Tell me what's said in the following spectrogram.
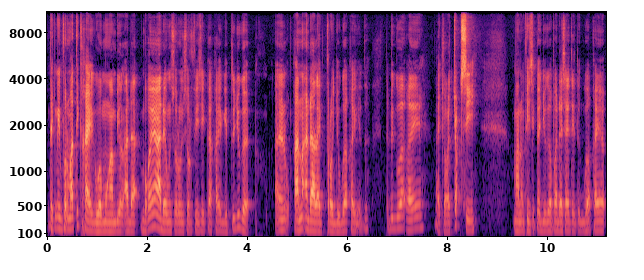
teknik informatika kayak gue mau ngambil ada pokoknya ada unsur-unsur fisika kayak gitu juga karena ada elektro juga kayak gitu. Tapi gue kayak nggak cocok sih. Mana fisika juga pada saat itu gue kayak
